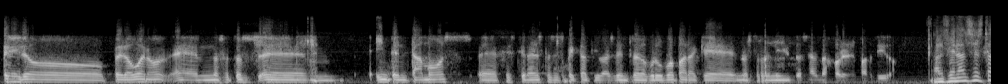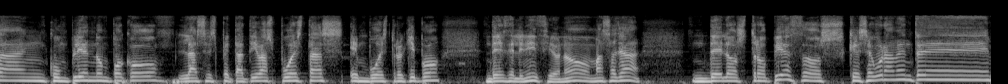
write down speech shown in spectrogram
Pero, pero bueno, eh, nosotros eh, intentamos eh, gestionar estas expectativas dentro del grupo para que nuestro rendimiento sea el mejor en el partido. Al final se están cumpliendo un poco las expectativas puestas en vuestro equipo desde el inicio, ¿no? Más allá de los tropiezos que seguramente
